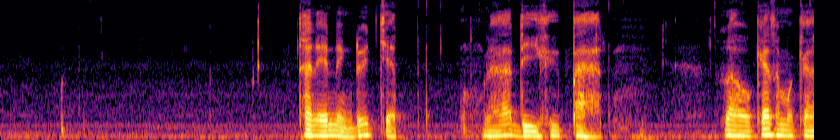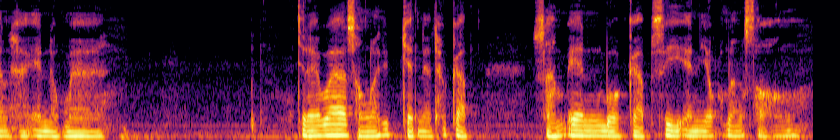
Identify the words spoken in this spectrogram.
217 แทน n 1ด้วย 7 และ d คือ 8 เราแก้สมการหา n ออกมา จะได้ว่า 217เนี่ยเท่ากับ 3n บวกกับ 4n ยกกำลัง2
